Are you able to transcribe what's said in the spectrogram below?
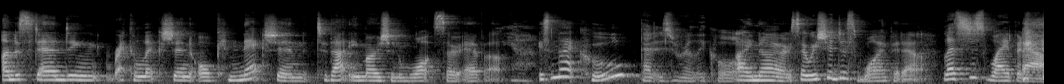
understanding, recollection, or connection to that emotion whatsoever. Yeah. Isn't that cool? that is really cool I know. So we should just wipe it out. Let's just wipe it out.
